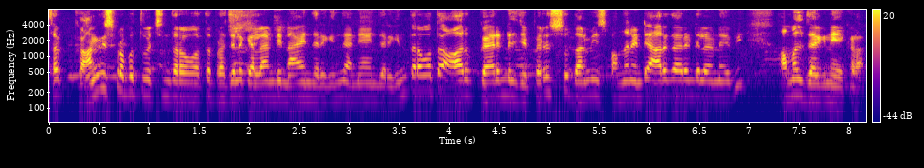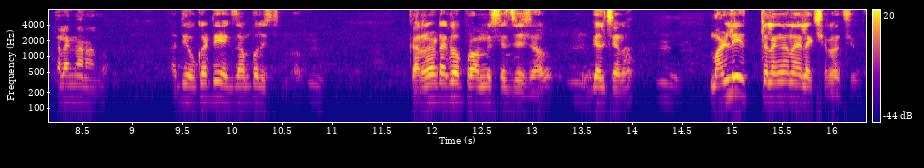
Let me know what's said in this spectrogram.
సార్ కాంగ్రెస్ ప్రభుత్వం వచ్చిన తర్వాత ప్రజలకు ఎలాంటి న్యాయం జరిగింది అన్యాయం జరిగింది? తర్వాత ఆరు గ్యారెంటీలు చెప్పారు. సో దాని మీద స్పందన అంటే ఆరు గ్యారెంటీలు అనేవి అమలు జరిగినాయి ఇక్కడ తెలంగాణలో. అది ఒకటి ఎగ్జాంపుల్ ఇస్తున్నారు కర్ణాటకలో ప్రామిసెస్ చేశారు గెలిచిన. మళ్ళీ తెలంగాణ ఎలక్షన్ వచ్చింది.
